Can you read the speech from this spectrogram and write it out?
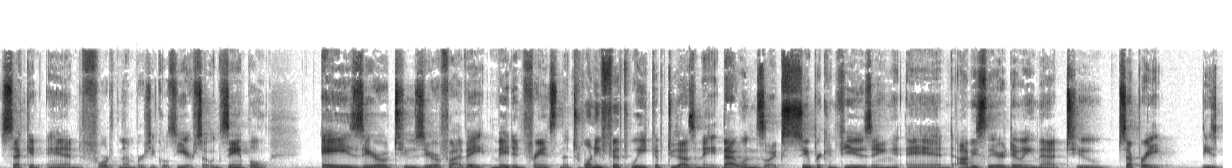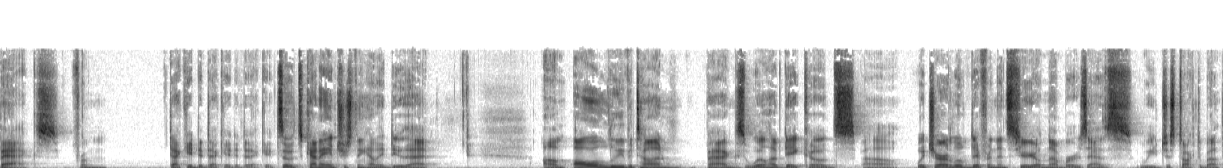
second and fourth numbers equals year. So example A02058, made in France in the 25th week of 2008. That one's like super confusing. And obviously, they're doing that to separate these bags from decade to decade to decade. So it's kind of interesting how they do that. Um, all Louis Vuitton bags will have date codes. Uh, which are a little different than serial numbers, as we just talked about.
